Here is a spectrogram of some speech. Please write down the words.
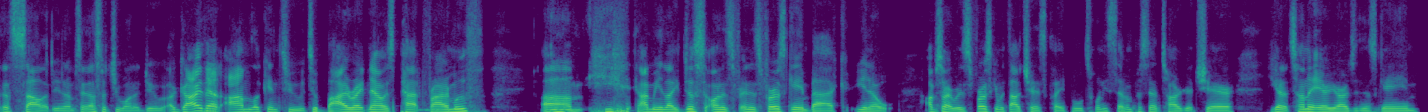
that's solid. You know what I'm saying? That's what you want to do. A guy that I'm looking to to buy right now is Pat Freiermuth. Um, he, I mean, like just on his in his first game back, you know, I'm sorry, his first game without Chase Claypool, 27% target share. He got a ton of air yards in this game.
